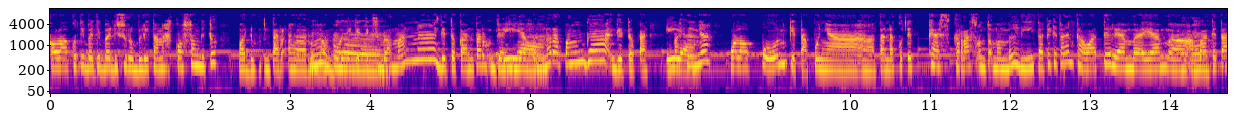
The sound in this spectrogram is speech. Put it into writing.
kalau aku tiba-tiba disuruh beli tanah kosong gitu, waduh ntar uh, rumah hmm. gue di titik sebelah mana gitu kan, ntar jadinya iya. bener apa enggak gitu kan. Iya. Pastinya walaupun kita punya uh, tanda kutip cash keras untuk membeli, tapi kita kan khawatir ya Mbak ya, uh, hmm. apa kita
